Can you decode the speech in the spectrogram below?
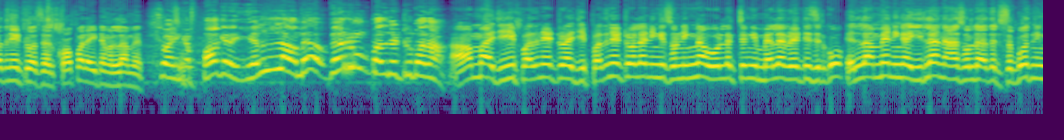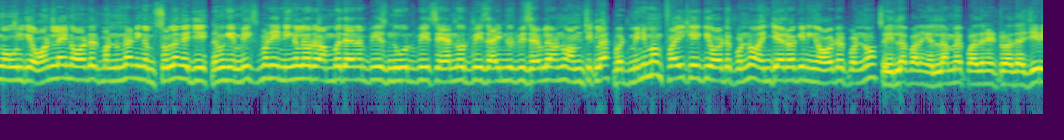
பதினெட்டு ரூபா சார் காப்பர் ஐட்டம் எல்லாமே. இங்க பாக்குற எல்லாமே வெறும் பதினெட்டு ரூபாய் தான். ஆமா ஜி பதினெட்டு ரூபா ஜி. பதினெட்டு ரூபாய் நீங்க சொன்னீங்கன்னா ஒரு லட்சம் மேல வெரைட்டிஸ் இருக்கும். எல்லாமே நீங்க இல்ல நான் சொல்றேன் அது சப்போஸ் நீங்க உங்களுக்கு ஆன்லைன் ஆர்டர் பண்ணணும்னா நீங்க சொல்லுங்க ஜி. நமக்கு மிக்ஸ் பண்ணி நீங்கள ஒரு ஐம்பதாயிரம் பீஸ் நூறு பீஸ் இரநூறு பீஸ் ஐநூறு பீஸ் எவ்வளவு வேணும் அமிச்சிக்கலாம் பட் மினிமம் ஃபைவ் கேக்கு ஆர்டர் பண்ணும் அஞ்சாயிரம் ரூபாய்க்கு நீங்க ஆர்டர் பண்ணும் ஸோ இல்ல பாருங்க எல்லாமே பதினெட்டு ரூபா தான் ஜி.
